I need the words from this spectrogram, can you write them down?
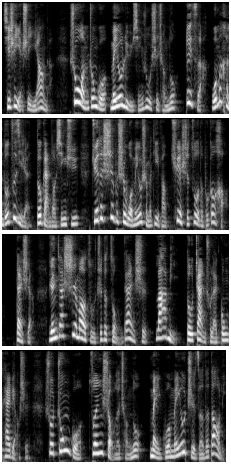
其实也是一样的，说我们中国没有履行入世承诺。对此啊，我们很多自己人都感到心虚，觉得是不是我们有什么地方确实做的不够好？但是啊，人家世贸组织的总干事拉米都站出来公开表示，说中国遵守了承诺，美国没有指责的道理。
